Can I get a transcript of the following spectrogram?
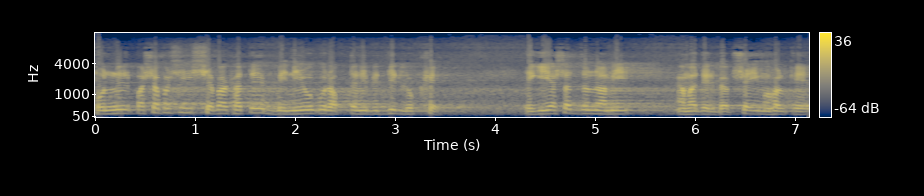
পণ্যের পাশাপাশি সেবা খাতে বিনিয়োগ ও রপ্তানি বৃদ্ধির লক্ষ্যে এগিয়ে আসার জন্য আমি আমাদের ব্যবসায়ী মহলকে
